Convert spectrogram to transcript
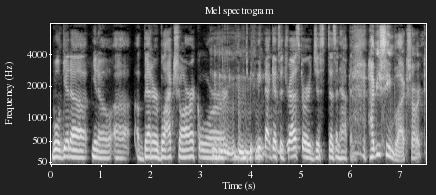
we'll get a you know a, a better Black Shark, or do you think that gets addressed, or it just doesn't happen? Have you seen Black Shark?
